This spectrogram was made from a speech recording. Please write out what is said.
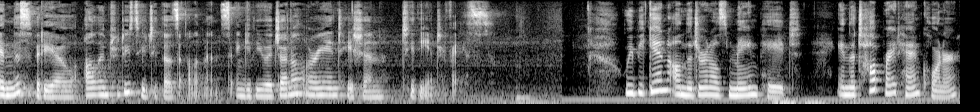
In this video, I'll introduce you to those elements and give you a general orientation to the interface. We begin on the journal's main page. In the top right-hand corner,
